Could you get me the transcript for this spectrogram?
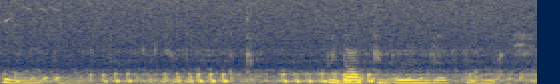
Şurada. Bir dahaki bölümde buluruz.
